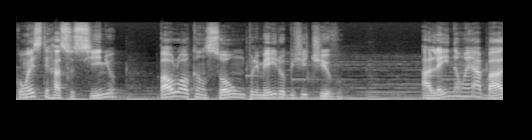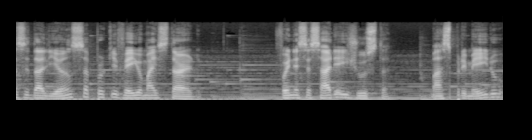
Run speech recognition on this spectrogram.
Com este raciocínio, Paulo alcançou um primeiro objetivo. A lei não é a base da aliança porque veio mais tarde. Foi necessária e justa, mas primeiro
